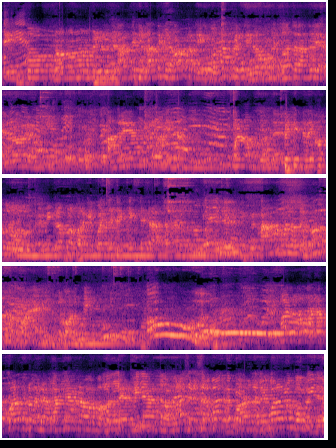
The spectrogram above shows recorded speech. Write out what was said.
esto. No, no, no, pero antes que, antes que lo haga, te contar no, un momento, ¿dónde está Andrea? Que no lo veo. Andrea, ahí está. Bueno, Peti, te dejo tu, el micrófono para que cuentes de qué se trata. Ah, bueno, te conto. Bueno, Uh, bueno, a las 4 de la mañana vamos a terminar con Vayan zapando que se demoran un poquito,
